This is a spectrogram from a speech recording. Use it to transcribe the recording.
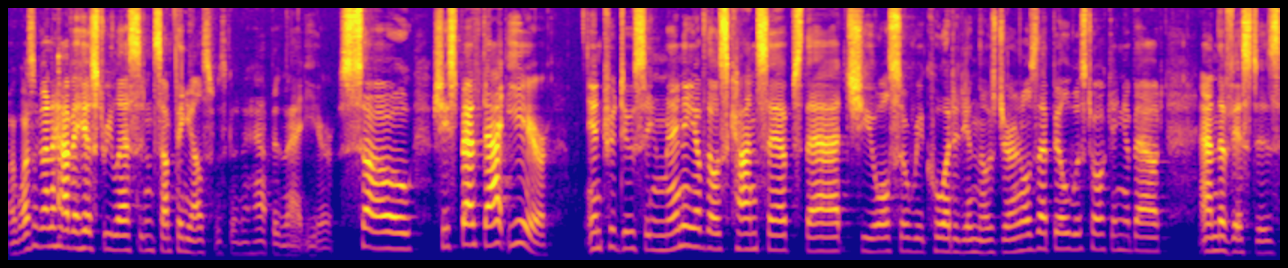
I wasn't going to have a history lesson, something else was going to happen that year. So she spent that year introducing many of those concepts that she also recorded in those journals that Bill was talking about and the vistas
